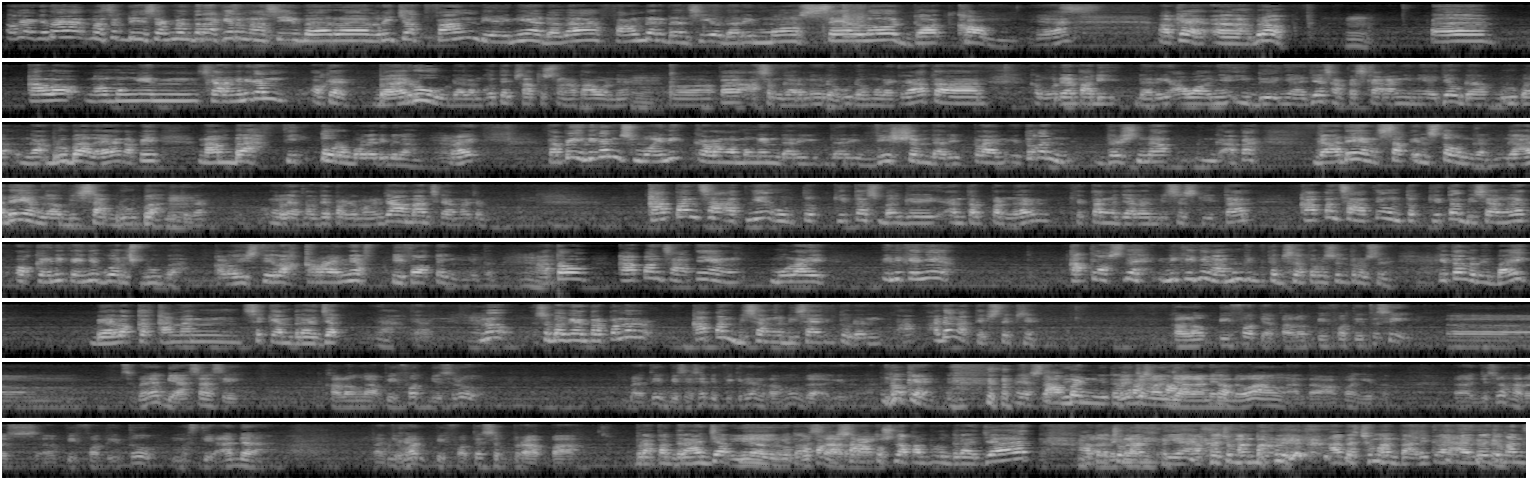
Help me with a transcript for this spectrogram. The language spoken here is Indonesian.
Oke, kita masuk di segmen terakhir masih bareng Richard Fan. Dia ini adalah founder dan CEO dari Mosello.com, ya. Oke, eh, bro. Hmm. Eh, kalau ngomongin sekarang ini kan, oke, baru dalam kutip satu setengah tahun ya. Hmm. Eh, apa asam garamnya udah udah mulai kelihatan. Kemudian tadi dari awalnya idenya aja sampai sekarang ini aja udah berubah, nggak berubah lah ya, tapi nambah fitur boleh dibilang, Hmm. right? Tapi ini kan semua ini kalau ngomongin dari dari vision dari plan itu kan there's not nggak apa nggak ada yang set in stone kan, nggak ada yang nggak bisa berubah gitu Hmm. kan. Ngelihat nanti perkembangan zaman segala macam. Kapan saatnya untuk kita sebagai entrepreneur kita ngejalanin bisnis kita? Kapan saatnya untuk kita bisa ngeliat, oke ini kayaknya gue harus berubah. Kalau istilah kerennya pivoting gitu. Hmm. Atau kapan saatnya yang mulai ini kayaknya cut loss deh. Ini kayaknya nggak mungkin kita bisa terusin terus nih. Kita lebih baik belok ke kanan sekian derajat. Nah, kira- Hmm. Lu sebagai entrepreneur kapan bisa ngedesain itu dan ada nggak tips-tipsnya? Kalau pivot ya, kalau pivot itu sih em, sebenarnya biasa sih. Kalau nggak pivot justru berarti bisnisnya dipikirin atau enggak gitu kan. Oke. ya, stubborn gitu. Dia cuma jalanin doang atau apa gitu. Eh, justru harus eh, pivot itu mesti ada. Nah, Oke. cuman pivotnya seberapa berapa derajat Iya, nih gitu. Apakah nih. 180 derajat atau Balik cuman lagi. ya atau cuman balik atau cuman balik lah atau cuman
